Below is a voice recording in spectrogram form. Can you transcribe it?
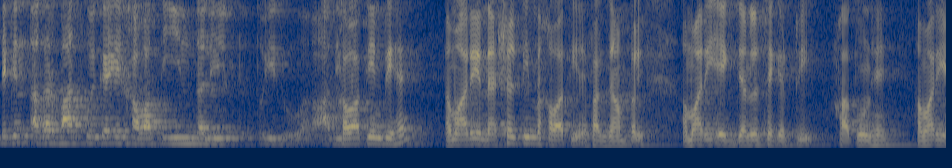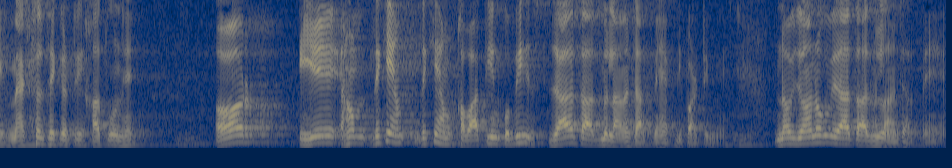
लेकिन अगर बात कोई कहे खातन दलित तो खवातीन भी है। हमारी नेशनल टीम में खातन है। फॉर एग्ज़ाम्पल हमारी एक जनरल सेक्रेटरी खातून है। हमारी एक नेशनल सेक्रेटरी खातून है। और ये हम देखिए हम देखिए हम खातन को भी ज़्यादा तादाद में लाना चाहते हैं अपनी पार्टी में। नौजवानों को भी ज़्यादा तादाद में लाना चाहते हैं।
